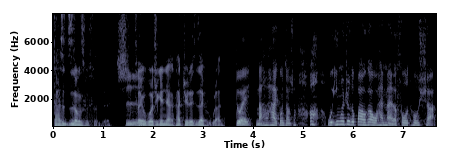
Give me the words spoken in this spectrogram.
它是自动储存的，是，所以我就跟你讲，他绝对是在胡乱。对，然后他还跟我讲说，哦，我因为这个报告我还买了 Photoshop。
